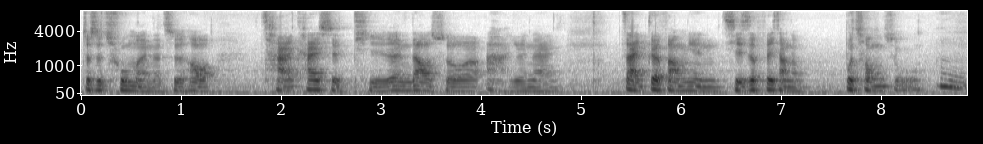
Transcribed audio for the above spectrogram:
就是出门了之后，才开始体认到说啊，原来在各方面其实非常的不充足，嗯。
